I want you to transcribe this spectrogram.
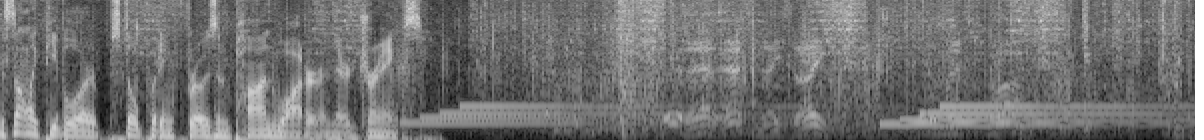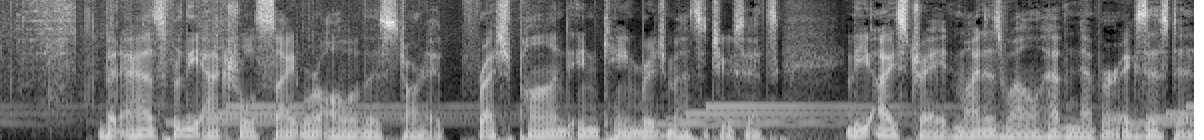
It's not like people are still putting frozen pond water in their drinks. But as for the actual site where all of this started, Fresh Pond in Cambridge, Massachusetts, the ice trade might as well have never existed.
